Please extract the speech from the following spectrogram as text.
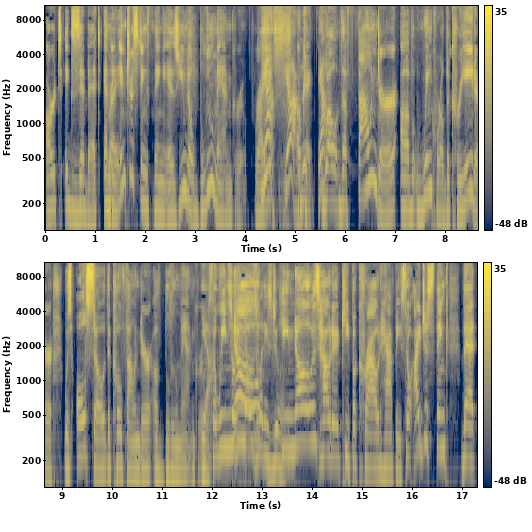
art exhibit, and Right. the interesting thing is, you know, Blue Man Group, right? Yes, yeah, Okay. yeah. Well, the founder of Wink World, the creator, was also the co-founder of Blue Man Group. Yeah. So we So he know knows what he's doing. He knows how to keep a crowd happy. So I just think that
